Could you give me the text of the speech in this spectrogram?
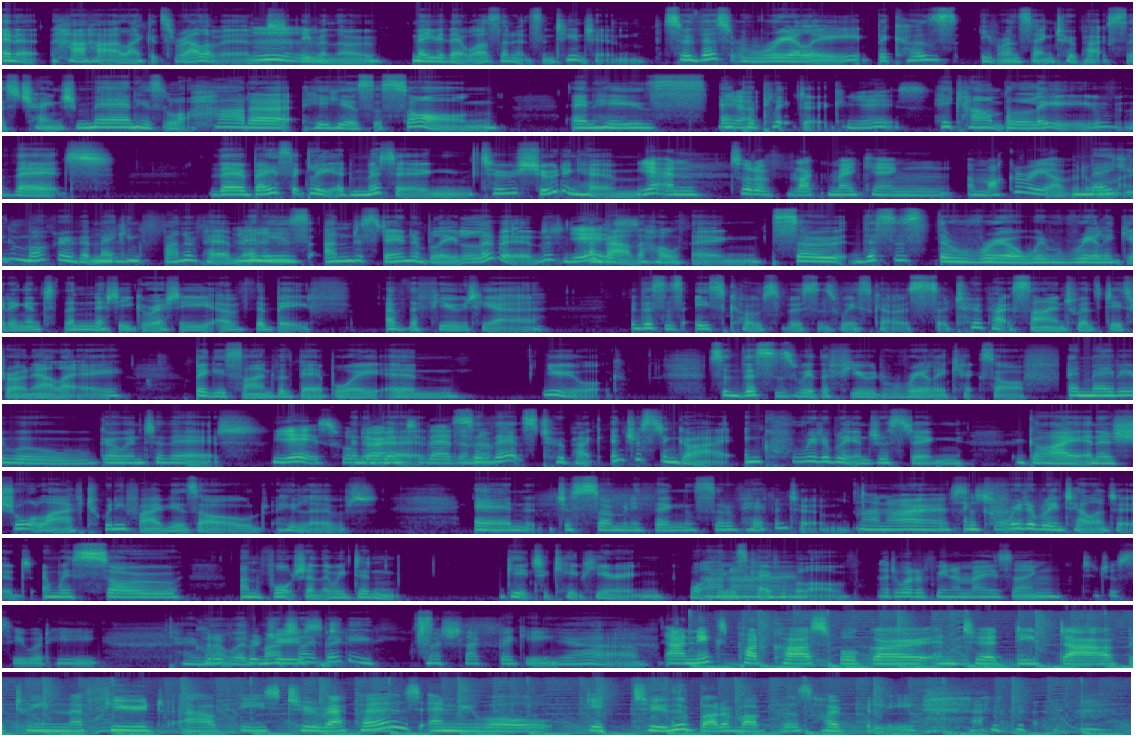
and it haha like it's relevant, Mm. even though maybe that wasn't its intention. So this really, because everyone's saying Tupac's this changed man, he's a lot harder, he hears the song and he's Yeah. apoplectic. Yes. He can't believe that they're basically admitting to shooting him. Yeah, and sort of like making a mockery of it. making a mockery of it, Mm. making fun of him, and Mm. he's understandably livid Yes. about the whole thing. So this is the real. We're really getting into the nitty gritty of the beef of the feud here. this is East Coast versus West Coast. So Tupac signed with Death Row in LA, Biggie signed with Bad Boy in New York. So this is where the feud really kicks off. And maybe we'll go into that. Yes, we'll in go into that in so a that's Tupac. Interesting guy. Incredibly interesting guy in his short life, 25 years old, he lived. And just so many things sort of happened to him. I know. Such a, Incredibly talented. And we're so unfortunate that we didn't get to keep hearing what I he was capable of. it would have been amazing to just see what he, Came Could up have with much like produced. Biggie. Much like Biggie. Yeah. Our next podcast will go into a deep dive between the feud of these two rappers, and we will get to the bottom of this hopefully.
